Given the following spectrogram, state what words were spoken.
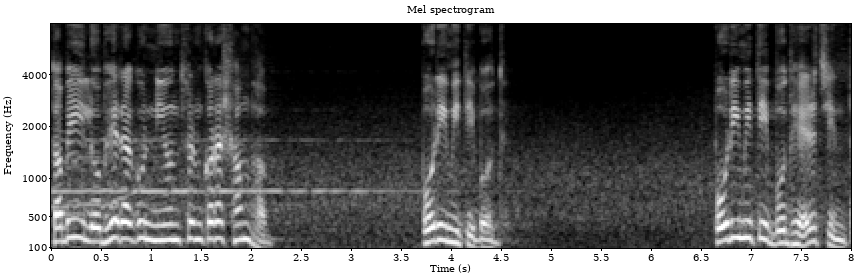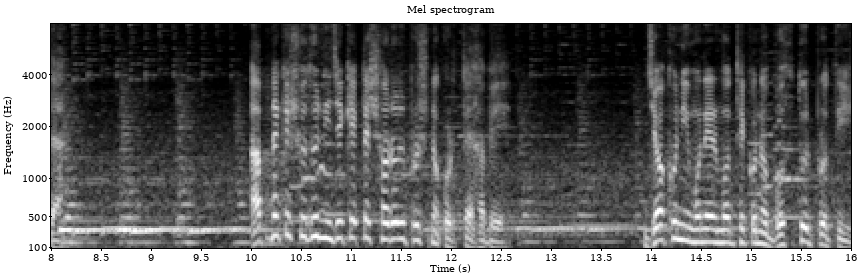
তবে এই লোভের আগুন নিয়ন্ত্রণ করা সম্ভব। পরিমিতিবোধ পরিমিতি বোধের চিন্তা। আপনাকে শুধু নিজেকে একটা সরল প্রশ্ন করতে হবে। যখনই মনের মধ্যে কোনো বস্তুর প্রতি,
